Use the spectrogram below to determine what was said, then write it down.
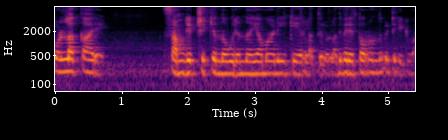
കൊള്ളക്കാരെ സംരക്ഷിക്കുന്ന ഒരു നയമാണ് ഈ കേരളത്തിലുള്ളത്. ഇവരെ തുറന്നു വിട്ടിരിക്കുക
